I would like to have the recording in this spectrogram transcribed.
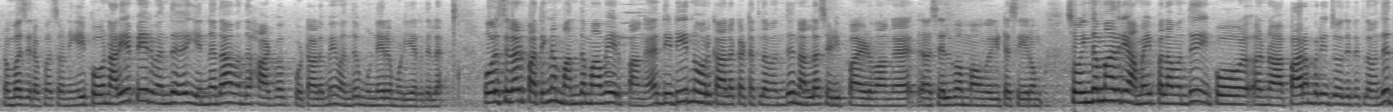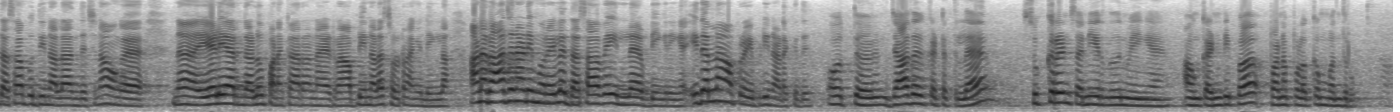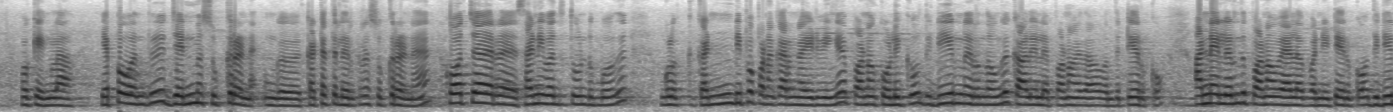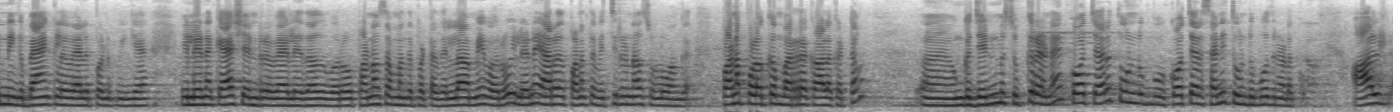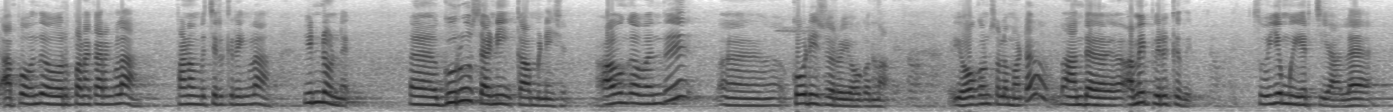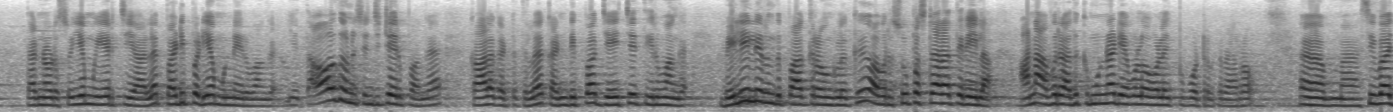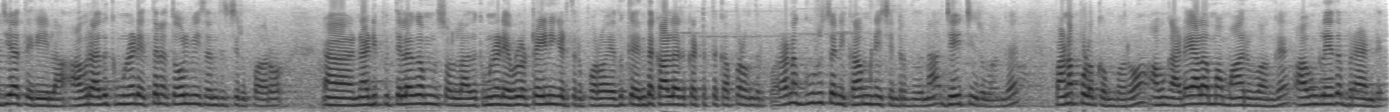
ரொம்ப சிறப்பாக சொன்னீங்க. இப்போது நிறைய பேர் வந்து என்னதான் வந்து ஹார்ட் ஒர்க் போட்டாலுமே வந்து முன்னேற முடியறதில்ல. ஒரு சிலர் பார்த்தீங்கன்னா மந்தமாகவே இருப்பாங்க. திடீர்னு ஒரு காலகட்டத்தில் வந்து நல்லா செழிப்பாயிடுவாங்க. செல்வம் அவங்கக்கிட்ட சேரும். ஸோ இந்த மாதிரி அமைப்பெல்லாம் வந்து இப்போது நான் பாரம்பரிய ஜோதிடத்தில் வந்து தசா புத்தி நல்லா இருந்துச்சுன்னா அவங்க ந- ஏழையாக இருந்தாலும் பணக்காரன் ஆயிடுறான் அப்படின்னு எல்லாம் இல்லைங்களா? ஆனால் ராஜநாடி முறையில் தசாவே இல்லை அப்படிங்கிறீங்க. இதெல்லாம் அப்புறம் எப்படி நடக்குது? ஜாதக கட்டத்தில் சுக்கிரன் சனி இருந்ததுன்னு வைங்க. அவங்க கண்டிப்பாக பணப்புழக்கம் வந்துடும் ஓகேங்களா? எப்போ வந்து ஜென்ம சுக்கரனை உங்கள் கட்டத்தில் இருக்கிற சுக்கரனை கோச்சார சனி வந்து தூண்டும்போது உங்களுக்கு கண்டிப்பாக பணக்காரங்க ஆகிடுவீங்க பணம் கொளிக்கும். திடீர்னு இருந்தவங்க காலையில் பணம் ஏதாவது வந்துகிட்டே இருக்கும். அன்னையிலேருந்து பணம் வேலை பண்ணிகிட்டே இருக்கும். திடீர்னு நீங்கள் பேங்க்கில் வேலை பண்ணுவீங்க. இல்லைன்னா கேஷ் என்ற வேலை ஏதாவது வரும். பணம் சம்மந்தப்பட்டது எல்லாமே வரும். இல்லைன்னா யாராவது பணத்தை வச்சிருன்னா சொல்லுவாங்க. பணப்புழக்கம் வர்ற காலகட்டம் உங்கள் ஜென்ம சுக்கரனை கோச்சார தூண்டும் போ கோச்சார சனி தூண்டும் போது நடக்கும். ஆல் அப்போ வந்து ஒரு பணக்காரங்களா? பணம் வச்சுருக்கிறீங்களா? இன்னொன்று குரு சனி காம்பினேஷன் அவங்க வந்து கோடீஸ்வர யோகம் தான் யோகம்னு சொல்ல மாட்டோம் அந்த அமைப்பு இருக்குது. சுய முயற்சியால் தன்னோட சுய முயற்சியால் படிப்படியாக முன்னேறுவாங்க. ஏதாவது ஒன்று செஞ்சுட்டே இருப்பாங்க. காலகட்டத்தில் கண்டிப்பாக ஜெயிச்சே தீருவாங்க. வெளியிலிருந்து பார்க்குறவங்களுக்கு அவர் சூப்பர் ஸ்டாராக தெரியலாம் ஆனால் அவர் அதுக்கு முன்னாடி எவ்வளோ உழைப்பு போட்டிருக்கிறாரோ சிவாஜியாக தெரியலாம் அவர் அதுக்கு முன்னாடி எத்தனை தோல்வி சந்திச்சிருப்பாரோ? நடிப்பு திலகம்னு சொல்லலாம் அதுக்கு முன்னாடி எவ்வளோ ட்ரைனிங் எடுத்துகிட்டு போகிறோம் எதுக்கு எந்த காலகட்டத்துக்கு அப்புறம் வந்திருப்பாரோ ஆனால் குரு சனி காம்பினேஷன் இருந்ததுன்னா ஜெயிச்சிருவாங்க. பணப்புழக்கம் வரும் அவங்க அடையாளமாக மாறுவாங்க. அவங்களே தான் பிராண்டு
